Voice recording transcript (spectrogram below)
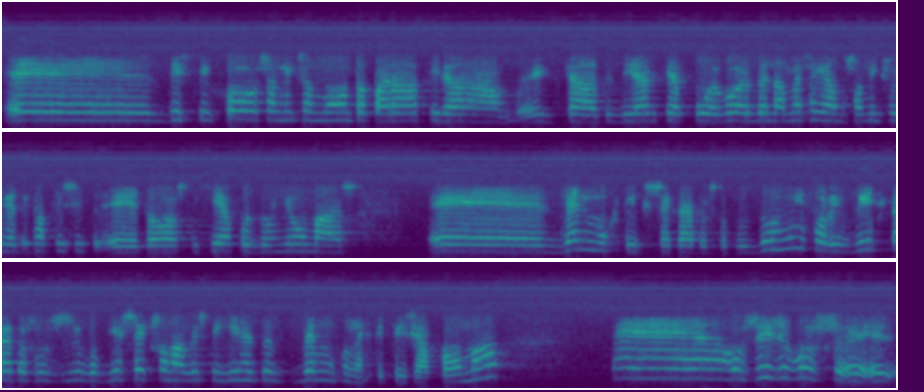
ε, Δυστυχώς ανοίξαν μόνο τα παράθυρα ε, κατά τη διάρκεια που εγώ έμπαινα μέσα για να τους ανοίξω γιατί είχα αφήσει ε, το στοιχεία κουδουνιού μας. Ε, δεν μου χτύπησε κάποιος το κουδούνι. Θορυβήθηκα, έπεσε ο σύζυγο, βγες έξω να δεις τι γίνεται. Δεν μου έχουν χτυπήσει ακόμα. Ε, ο σύζυγος ε,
